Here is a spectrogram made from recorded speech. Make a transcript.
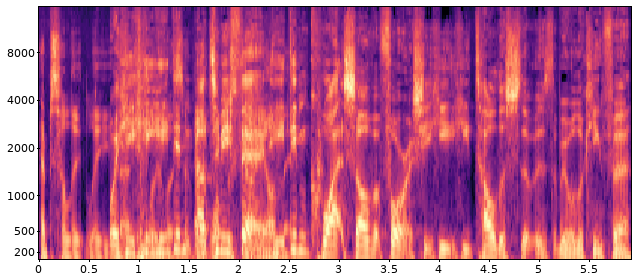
absolutely. Well, uh, he, he, he didn't. Uh, to be fair, he there. didn't quite solve it for us. He, he he told us that was that we were looking for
